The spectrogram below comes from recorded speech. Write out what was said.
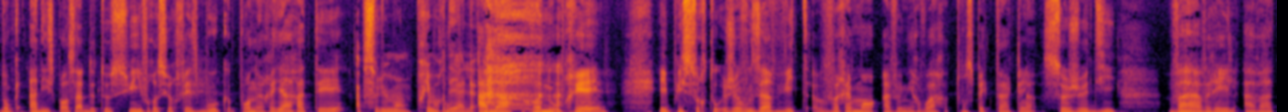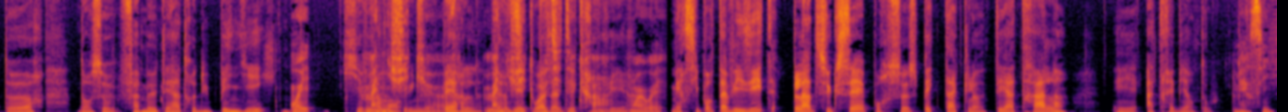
Donc indispensable de te suivre sur Facebook pour ne rien rater. Absolument, primordial. Anna Renoupré. Et puis surtout, je vous invite vraiment à venir voir ton spectacle ce jeudi 20 avril à 20h dans ce fameux théâtre du Peigné. Oui. Qui est vraiment magnifique, une perle magnifique à découvrir. Ouais, ouais. Merci pour ta visite. Plein de succès pour ce spectacle théâtral et à très bientôt. Merci.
